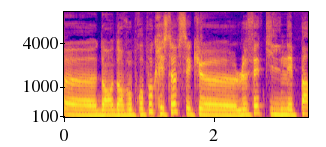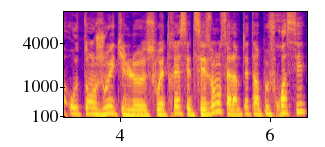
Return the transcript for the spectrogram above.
euh, dans, dans vos propos, Christophe, c'est que le fait qu'il n'ait pas autant joué qu'il le souhaiterait cette saison, ça l'a peut-être un peu froissé.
